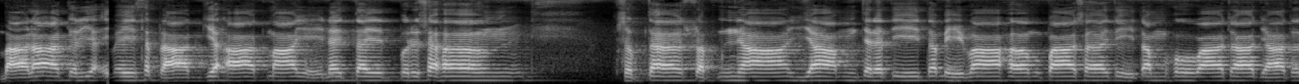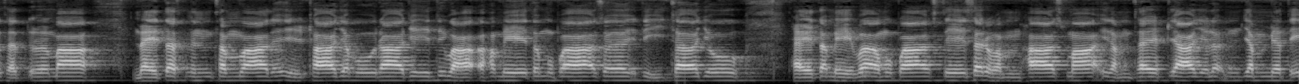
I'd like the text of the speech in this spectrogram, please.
बालाचर्य वैस प्राज्ञ आत्मा ये पुरुष। सुप्त स्वप्नायां चरती तमेवाहमुपासति तं होवाचा जात जातशत्रुर्मा नै तस्मिन् संवादिष्ठा यमो राजेति वा अहमेतमुपास इति स यो हैतमेवमुपास्ते सर्व हास्मा इदम थैष्ट्यायम्यते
